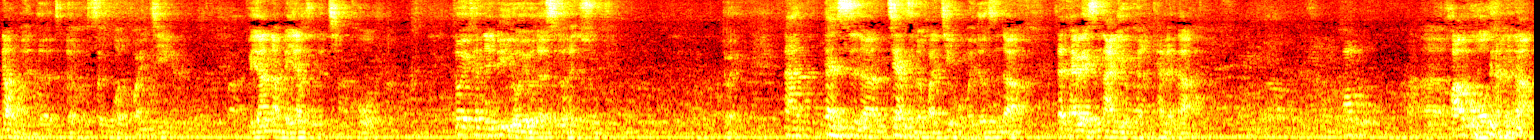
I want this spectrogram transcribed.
让我们的这个生活的环境啊，不要那么样子的紧迫。各位看见绿油油的，是不是很舒服？对。那但是呢，这样子的环境，我们都知道，在台北市哪里有可能看得到？呃，花博看得到。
